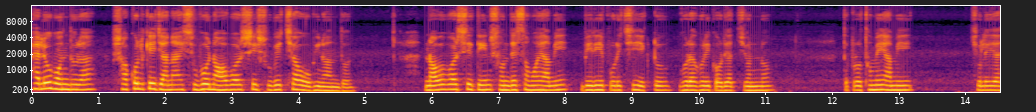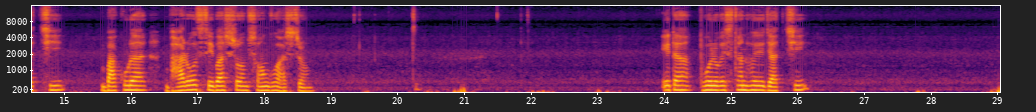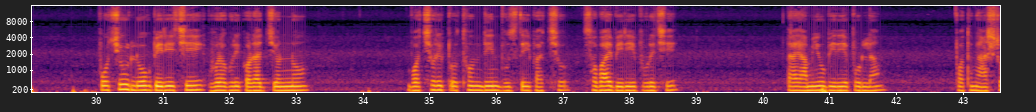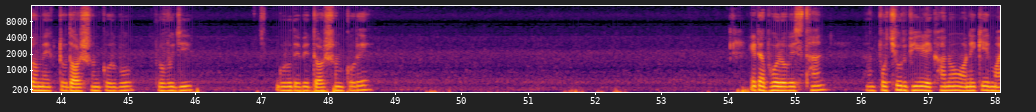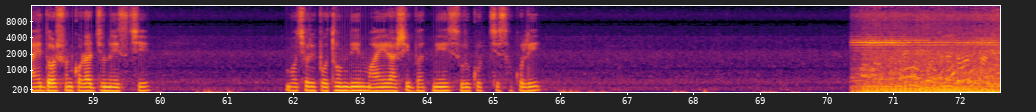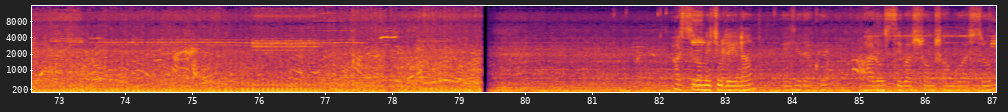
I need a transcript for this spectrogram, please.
Hello বন্ধুরা, সকলকে জানাই শুভ নববর্ষের শুভেচ্ছা ও অভিনন্দন। নববর্ষের দিন সন্ধ্যের সময় আমি বেরিয়ে পড়েছি একটু ঘোরাঘুরি করার জন্য। তো প্রথমে আমি চলে যাচ্ছি বাঁকুড়ার ভারত সেবাশ্রম সংঘ আশ্রম। এটা ভৈরবস্থান হয়ে যাচ্ছি। প্রচুর লোক বেরিয়েছে ঘোরাঘুরি করার জন্য। বছরের প্রথম দিন বুঝতেই পারছ, সবাই বেরিয়ে পড়েছে। তাই আমিও বেরিয়ে পড়লাম। প্রথমে আশ্রমে একটু দর্শন করব প্রভুজি। গুরুদেবের দর্শন করে। এটা ভৈরব স্থান। প্রচুর ভিড় এখানেও অনেকে মায়ের দর্শন করার জন্য এসছে। বছরের প্রথম দিন মায়ের আশীর্বাদ নিয়ে শুরু করছে সকলে আশ্রমে চলে এলাম। এই যে দেখো, ভারত সেবাশ্রম সংঘ আশ্রম।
